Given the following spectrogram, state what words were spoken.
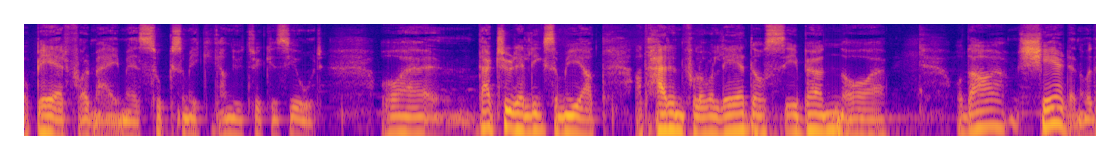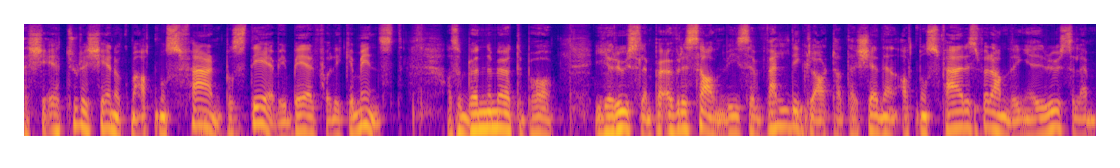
og ber for meg med sukk som ikke kan uttrykkes i ord. Og eh, Der tror jeg ligger så mye at, at Herren får lov å lede oss i bønn. og eh, og da skjer det noe. Jeg tror det skjer noe med atmosfæren på stedet vi ber for, ikke minst. Altså Bønnemøtet i Jerusalem på Øvre Salen viser veldig klart at det skjedde en atmosfæresforandring i Jerusalem.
